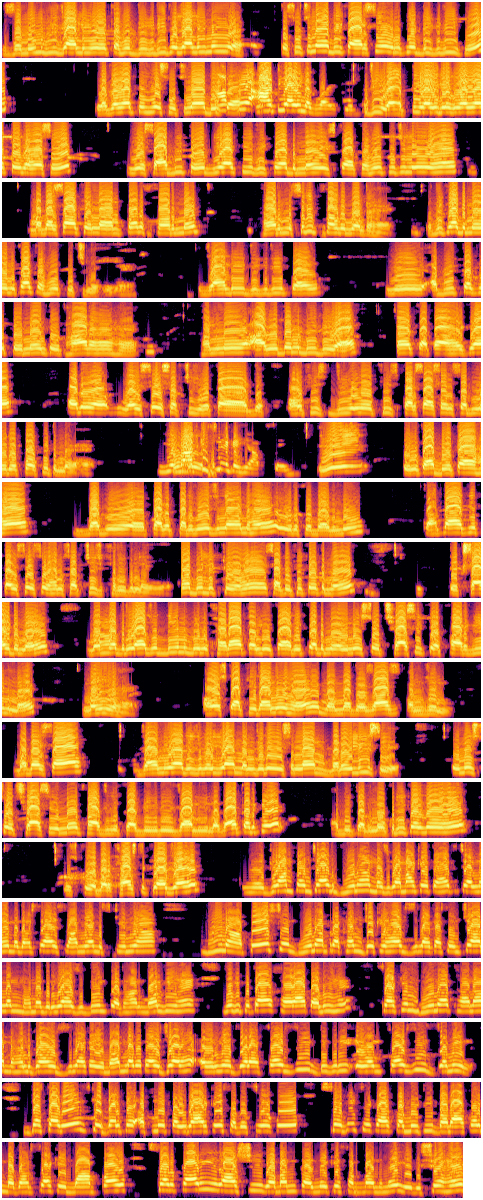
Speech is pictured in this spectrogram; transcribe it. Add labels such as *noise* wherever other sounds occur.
ज़मीन भी जाली है कहीं डिग्री तो जाली नहीं है तो सूचना अधिकार से उनके डिग्री को लगाया तो ये सूचना अधिकार आपने आरटीआई लगवाई थी। जी आरटीआई लगवाया तो वहाँ से ये साबित हो गया कि रिकॉर्ड में इसका कहीं कुछ नहीं है। मदरसा के नाम पर फॉर्मेट फॉर्म सिर्फ़ फॉर्मेट है। रिकॉर्ड में इनका कहीं कुछ नहीं है। जाली डिग्री पर ये अभी तक पेमेंट उठा रहे हैं। हमने आवेदन भी दिया कहता है क्या? अरे वैसे सब चीज़ होता है ऑफ़िस डीओ ऑफ़िस प्रशासन सब मेरे पॉकेट में है। ये बात तो- किसने कही आपसे? ये उनका बेटा है बब पर, परवेज नाम है उर्फ़ बबलू। कहता है कि पैसे से हम सब चीज़ खरीद लेंगे। वो भी लिखे हैं सर्टिफिकेट में एक साइड में मोहम्मद रियाजुद्दीन बिन खैरात अली का रिकॉर्ड में 1986 के फारगीन में नहीं है। और उसका किरानी है मोहम्मद एजाज अंजुम। मदरसा जामिया रिजवैया मंजर इस्लाम बरेली से 1986 में फाजिल का डिग्री जाली लगा करके अभी तक नौकरी कर रहे हैं। उसको बर्खास्त किया जाए। ग्राम पंचायत भूना मजगमा के तहत चल रहे मदरसा इस्लामिया मिस्किनिया भूना पोस्ट भूना प्रखंड जो कि हर जिला का संचालन मोहम्मद रियाजुद्दीन प्रधान मौलवी हैं, जो कि पिता खैरात अली हैं। सेकंड भूना थाना महलगांव जिला का यह मामला बताया जा रहा है। यह द्वारा फर्जी डिग्री एवं फर्जी ज़मीन दस्तावेज़ के बल पर अपने परिवार के सदस्यों को सदस्य का कमेटी बनाकर मदरसा के नाम पर सरकारी राशि गमन करने के संबंध में ये विषय है।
